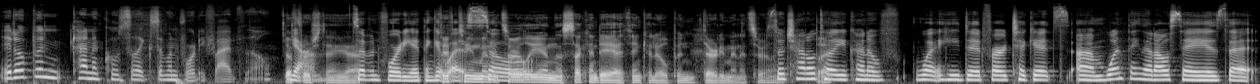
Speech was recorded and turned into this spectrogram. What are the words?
It opened kind of close to like seven forty-five though. The first day, yeah. seven forty, I think it was. 15 minutes So- early, and the second day, I think it opened 30 minutes early. So Chad will But- tell you kind of what he did for our tickets. Um, one thing that I'll say is that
